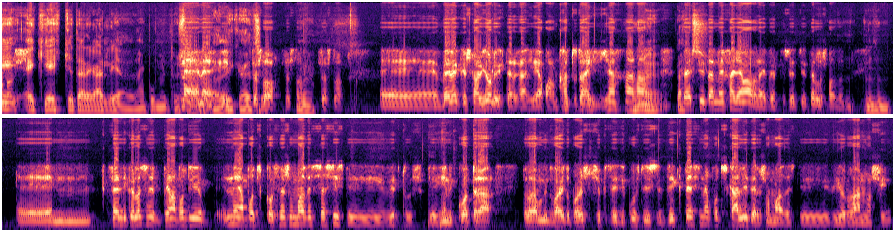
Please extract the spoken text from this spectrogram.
γεγονός- εκεί έχει και τα εργαλεία να πούμε τους Ναι, με ναι, το ε, δίκιο, έτσι. σωστό, σωστό, Ναι. σωστό. Ε, βέβαια και ο Σκαριόλο έχει τα εργαλεία πάνω κάτω τα ίδια, αλλά Ναι, εντάξει. πέρσι ήταν χάλια μαύρα η Virtus, έτσι, τέλος πάντων. Μμμ. Ε, μ, φαίνεται κιόλας ε, πρέπει να πω ότι είναι από τις κορυφαίες ομάδες της assist η Virtus και γενικότερα το λέγαμε και το βάλει το πρωί στους επιθετικούς της δείκτες είναι από τις καλύτερες ομάδες στη διοργάνωση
